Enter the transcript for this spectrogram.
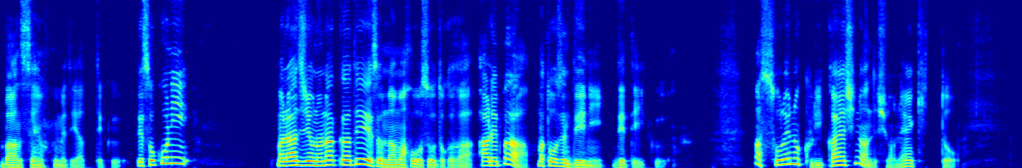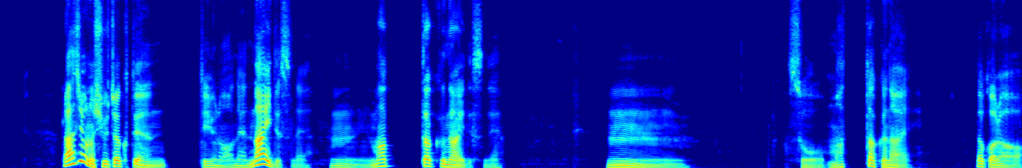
番宣含めてやっていく。で、そこに、まあ、ラジオの中でその生放送とかがあれば、まあ、当然出に出ていく。まあ、それの繰り返しなんでしょうね、きっと。ラジオの終着点っていうのはね、ないですね。うん、全くないですね。うん。そう、全くない。だから、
